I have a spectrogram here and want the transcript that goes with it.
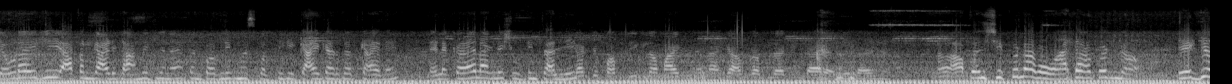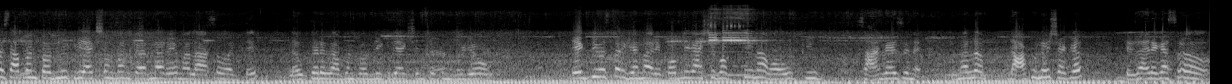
तेवढं आहे की आपण गाडी थांबितली नाही पण पब्लिक मस्त बघते की काय करतात काय नाही. त्याला कळायला लागले शूटिंग चालली. पब्लिकला माहीत नाही की आपलं काय काय आपण शिकू ना भाऊ. आता आपण एक दिवस आपण पब्लिक रिॲक्शन पण करणार आहे मला असं वाटते लवकरच आपण पब्लिक रिॲक्शनचे पण व्हिडिओ एक दिवस तर घेणार आहे. पब्लिक अशी बघते ना भाऊ की सांगायचं नाही. तुम्हाला दाखवू नाही शकत. ते डायरेक्ट असं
